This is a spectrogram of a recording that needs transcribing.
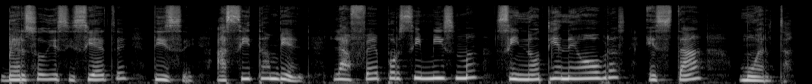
verso 17, dice, así también la fe por sí misma, si no tiene obras, está muerta.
